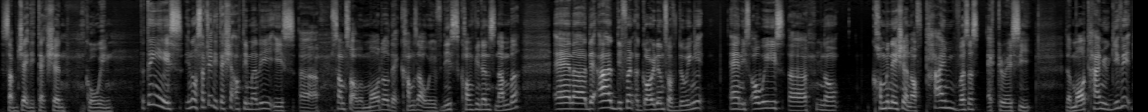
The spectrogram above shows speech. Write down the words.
subject detection going. The thing is, you know, subject detection ultimately is uh, some sort of a model that comes out with this confidence number, and uh, there are different algorithms of doing it, and it's always, uh, you know, combination of time versus accuracy. The more time you give it,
